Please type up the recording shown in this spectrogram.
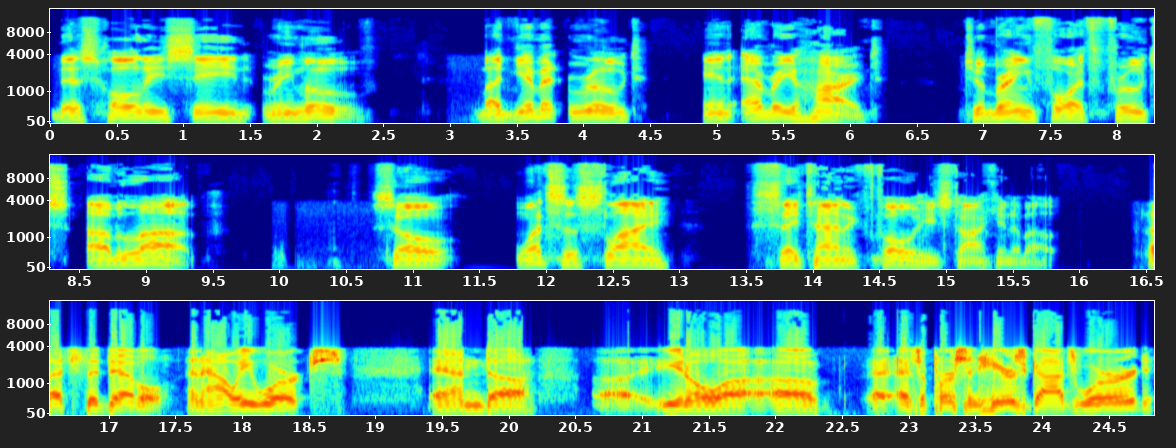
this holy seed remove, but give it root in every heart to bring forth fruits of love. So, what's the sly satanic foe he's talking about? That's the devil and how he works. And uh, uh, you know, uh, uh, as a person hears God's word,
